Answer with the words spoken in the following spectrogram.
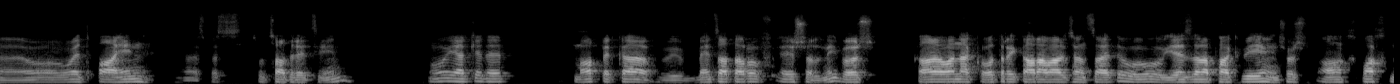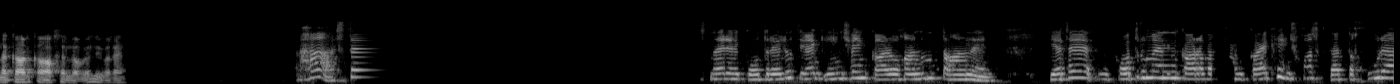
ու այդ պահին այսպես ցուցադրեցին ու իհարկե դե մարդ պետքա մեծատարով էշը լինի, որ կարողանա կոտրի կառավարության սայթը ու եզրափակվի ինչ որ անխմախ նկար կախելով էլի վրան։ Հա, ստերը կոտրելուց իրենք ինչ են կարողանում տանել։ Եթե կոտրում են կառավարության կայքը, ինչ խոսք դա տխուր է,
